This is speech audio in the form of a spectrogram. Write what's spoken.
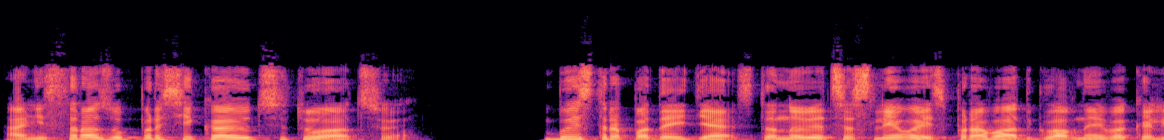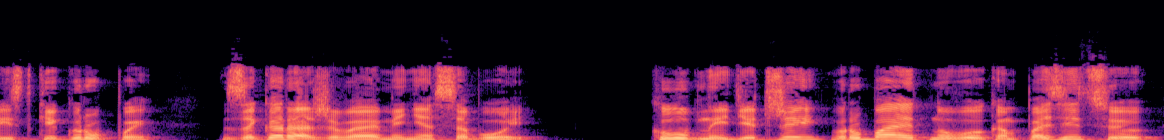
они сразу просекают ситуацию. Быстро подойдя, становятся слева и справа от главной вокалистки группы, загораживая меня собой. Клубный диджей врубает новую композицию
